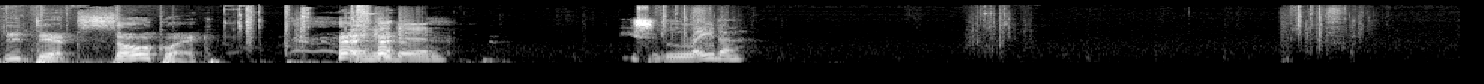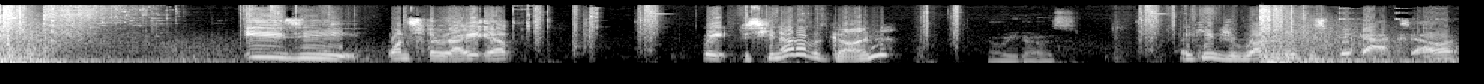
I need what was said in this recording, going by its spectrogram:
He dipped so quick. Yeah, he did. He said later. Easy. Once to the right, yep. Wait, does he not have a gun? Oh, he does. He keeps running with his pickaxe out.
